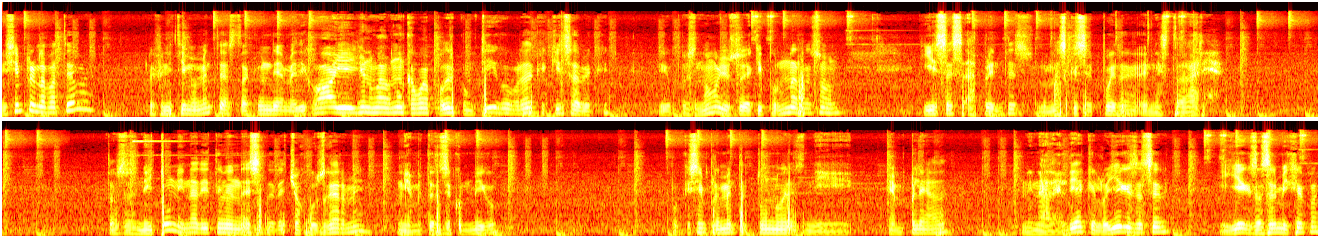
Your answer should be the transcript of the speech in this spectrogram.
Y siempre la bateaba, definitivamente, hasta que un día me dijo, oye, yo no, nunca voy a poder contigo, ¿verdad? Que quién sabe qué. Digo, pues no, yo estoy aquí por una razón, y esa es aprender lo más que se pueda en esta área. Entonces ni tú ni nadie tienen ese derecho a juzgarme ni a meterse conmigo. Porque simplemente tú no eres ni empleada ni nada. El día que lo llegues a hacer y llegues a ser mi jefa,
